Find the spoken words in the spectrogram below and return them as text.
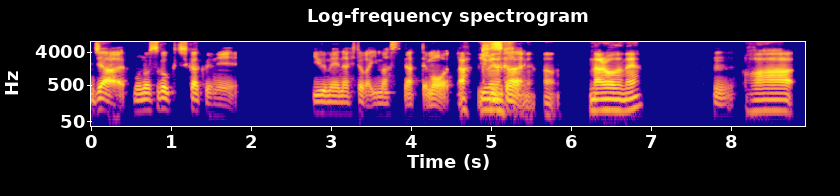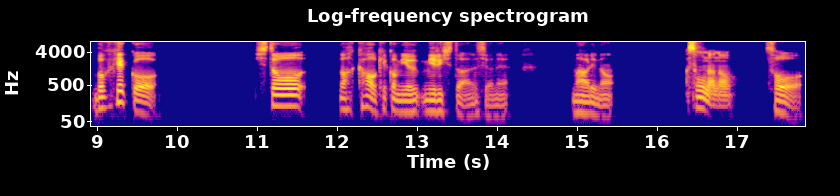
じゃあ、ものすごく近くに有名な人がいますってなっても、あ、有名な人ね。うん。なるほどね。うん。わあ、僕結構、人の顔を結構見る見る人なんですよね。周りの。あそうなの？そ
